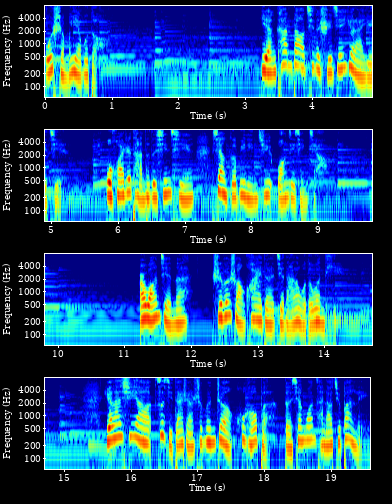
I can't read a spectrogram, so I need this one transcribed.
我什么也不懂。眼看到期的时间越来越近，我怀着忐忑的心情向隔壁邻居王姐请教。而王姐呢，十分爽快的解答了我的问题。原来需要自己带上身份证、户口本等相关材料去办理。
